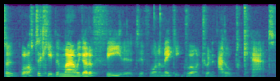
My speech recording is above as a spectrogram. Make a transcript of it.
To, we'll have to keep in mind we gotta feed it if we want to make it grow into an adult cat.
